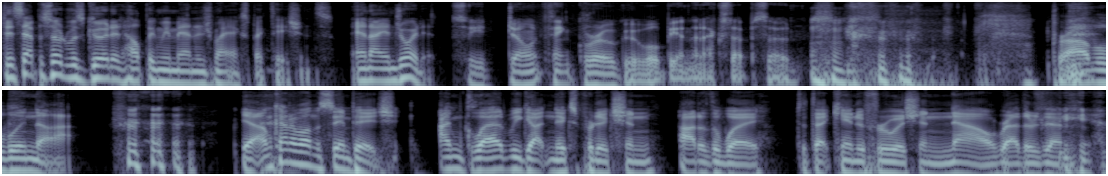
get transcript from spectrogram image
this episode was good at helping me manage my expectations, and I enjoyed it. So you don't think Grogu will be in the next episode? Probably not. yeah, I'm kind of on the same page. I'm glad we got Nick's prediction out of the way, that that came to fruition now rather than, Yeah.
